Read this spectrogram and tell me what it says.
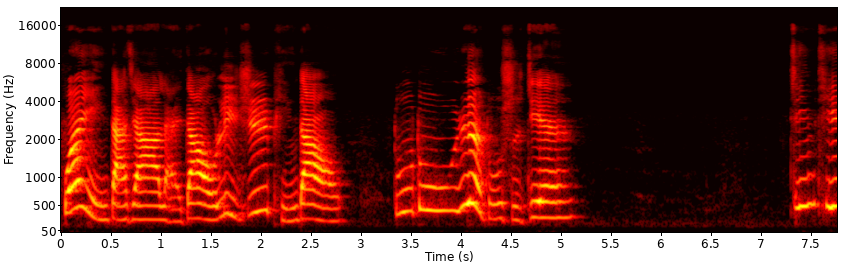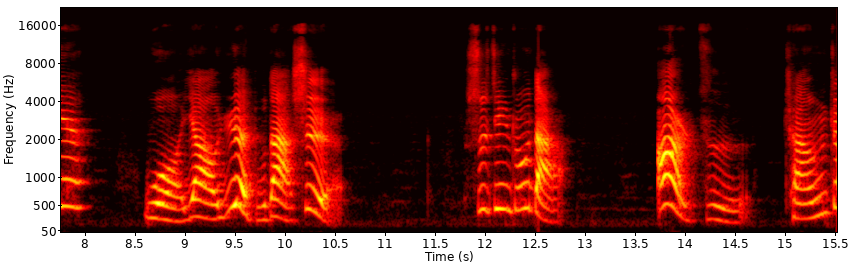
欢迎大家来到荔枝频道，嘟嘟阅读时间。今天我要阅读的是《诗经》中的“二子乘舟”。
